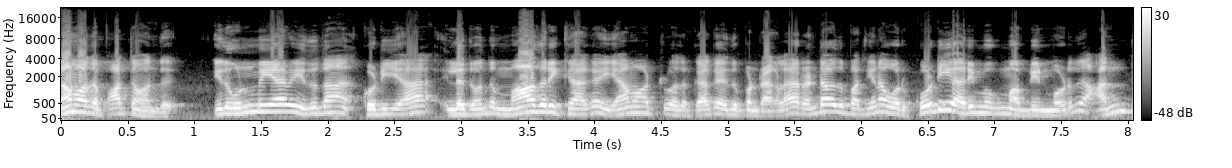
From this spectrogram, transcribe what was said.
நாம் அதை பார்த்தோம் வந்து. இது உண்மையாகவே இதுதான் கொடியா? இல்லை இது வந்து மாதிரிக்காக ஏமாற்றுவதற்காக இது பண்ணுறாங்களா ரெண்டாவது பார்த்தீங்கன்னா ஒரு கொடி அறிமுகம் அப்படின் பொழுது அந்த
